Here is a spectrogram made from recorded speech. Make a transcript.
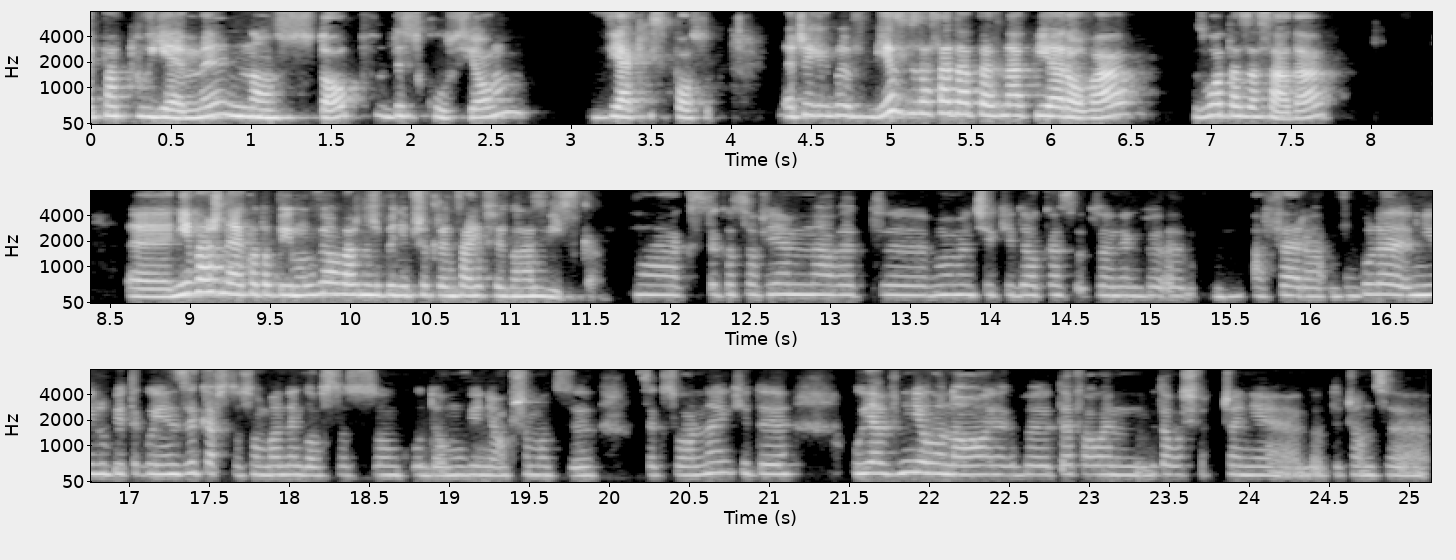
epatujemy non-stop dyskusją, w jaki sposób. Znaczy jakby jest zasada pewna PR-owa, złota zasada, e, Nieważne, jak o tobie mówią, ważne, żeby nie przekręcali twojego nazwiska. Tak, z tego co wiem, nawet y, w momencie, kiedy okazuje to jakby e, afera, w ogóle nie lubię tego języka stosowanego w stosunku do mówienia o przemocy seksualnej, kiedy ujawniono, jakby TVN wydało oświadczenie dotyczące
